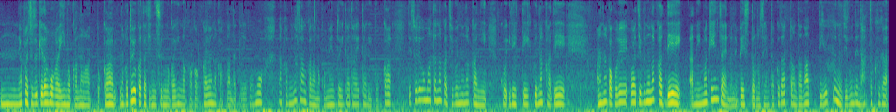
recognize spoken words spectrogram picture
うんやっぱり続けた方がいいのかなとかなんかどういう形にするのがいいのかが分からなかったんだけれどもなんか皆さんからのコメントいただいたりとかでそれをまたなんか自分の中にこう入れていく中であなんかこれは自分の中であの今現在の、ね、ベストの選択だったんだなっていうふうに自分で納得が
